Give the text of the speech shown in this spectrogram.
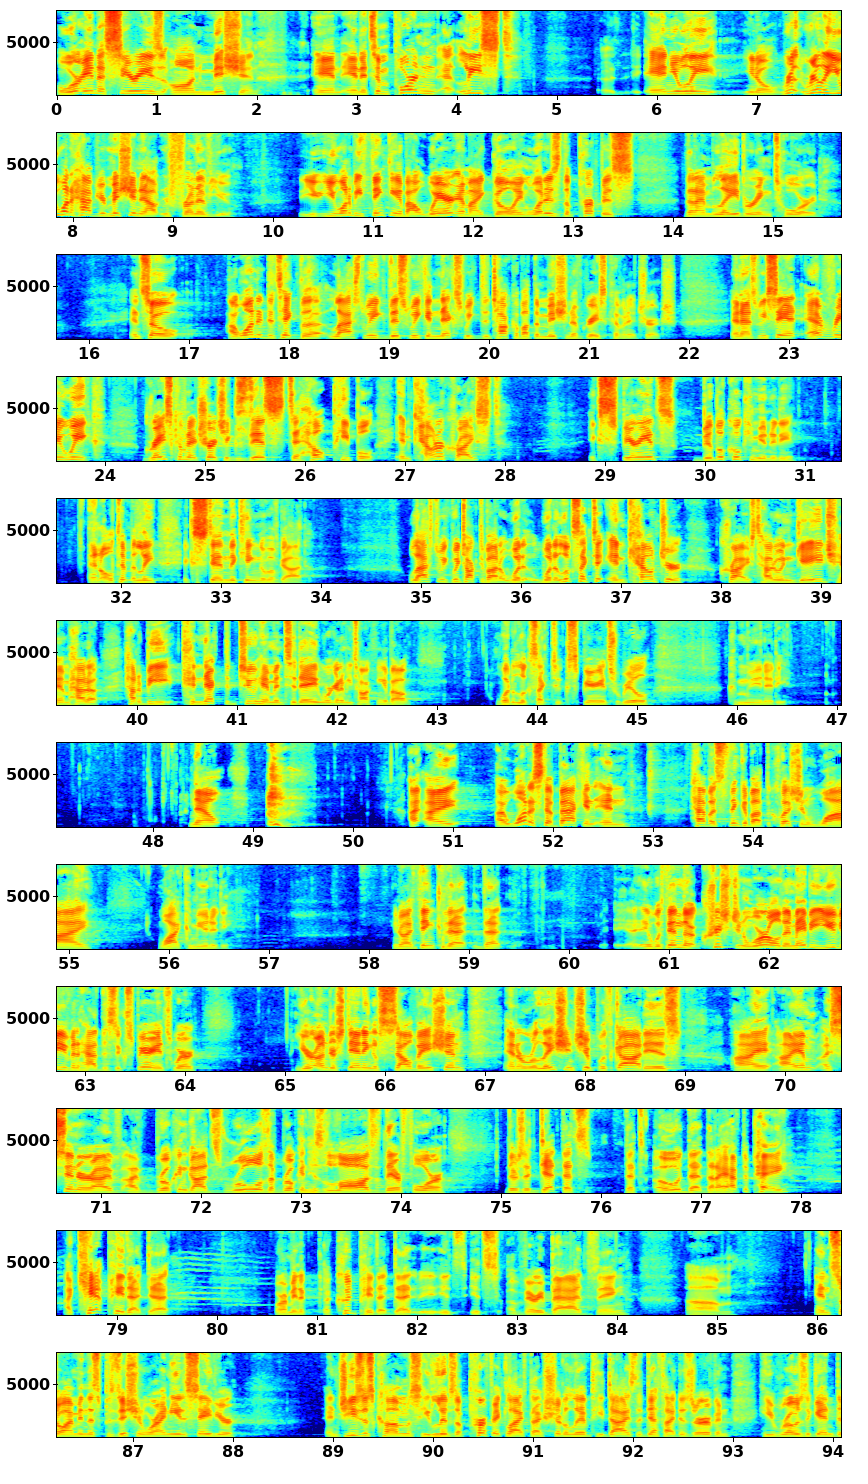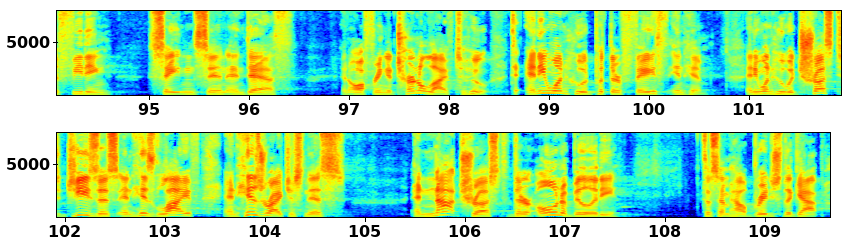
We're in a series on mission, and, and it's important at least uh, annually, you know, re- really, you want to have your mission out in front of you. You, you want to be thinking about where am I going? What is the purpose that I'm laboring toward? And so I wanted to take the last week, this week, and next week to talk about the mission of Grace Covenant Church. And as we say it every week, Grace Covenant Church exists to help people encounter Christ, experience biblical community, and ultimately extend the kingdom of God. Last week we talked about it, what, it, what it looks like to encounter Christ, how to engage Him, how to, how to be connected to Him. And today we're going to be talking about what it looks like to experience real community. Now, I, I, I want to step back and, and have us think about the question why, why community? You know, I think that, that within the Christian world, and maybe you've even had this experience where your understanding of salvation and a relationship with God is I, I am a sinner, I've, I've broken God's rules, I've broken his laws, therefore, there's a debt that's, that's owed that, that I have to pay. I can't pay that debt or I mean, I, I, could pay that debt. It's, it's a very bad thing. Um, and so I'm in this position where I need a Savior. And Jesus comes, He lives a perfect life that I should have lived. He dies the death I deserve, and He rose again, defeating Satan, sin, and death, and offering eternal life to who? To anyone who would put their faith in Him. Anyone who would trust Jesus and His life and His righteousness and not trust their own ability to somehow bridge the gap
